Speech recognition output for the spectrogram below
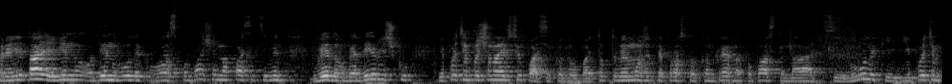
Прилітає, він один вулик у вас побачив на пасіці, він видовбе дирочку і потім починає всю пасіку довбати. Тобто ви можете просто конкретно попасти на ці вулики, і потім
